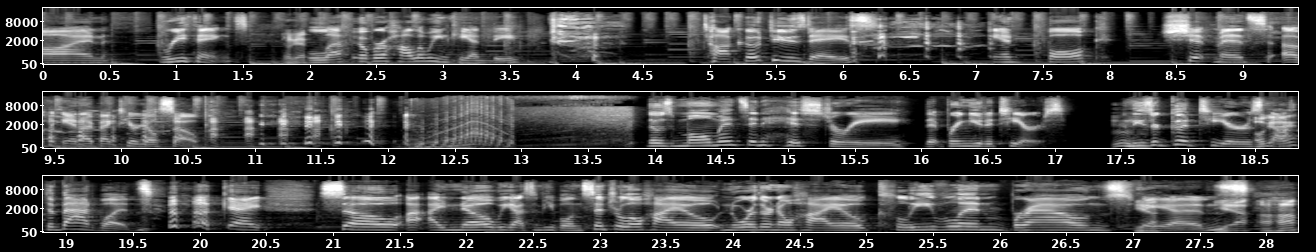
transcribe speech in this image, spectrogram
on three things Okay. leftover Halloween candy, Taco Tuesdays, and bulk shipments of antibacterial soap. Those moments in history that bring you to tears. And these mm. are good tears, Okay. not the bad ones. okay. So I, I know we got some people in Central Ohio, Northern Ohio, Cleveland Browns Yeah. fans. Yeah, uh-huh.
